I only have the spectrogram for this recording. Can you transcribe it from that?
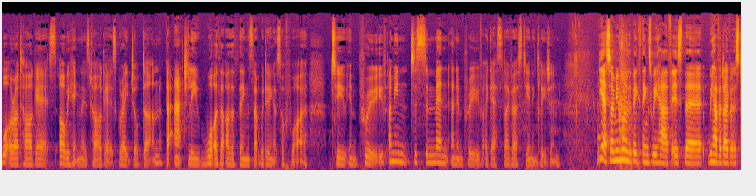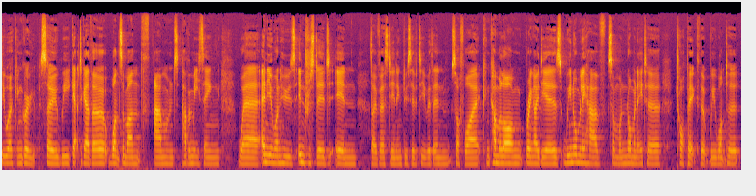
what are our targets? Are we hitting those targets? Great job done. But actually, what are the other things that we're doing at Softwire to improve? I mean, to cement and improve, I guess, diversity and inclusion. Yes, I mean one of the big things we have is that we have a diversity working group. So we get together once a month and have a meeting where anyone who's interested in diversity and inclusivity within Softwire can come along, bring ideas. We normally have someone nominate a topic that we want to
